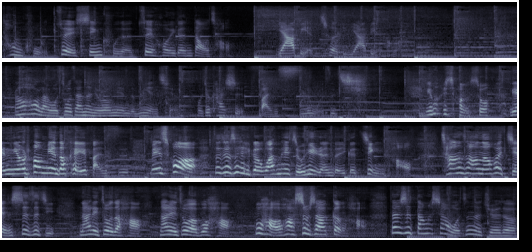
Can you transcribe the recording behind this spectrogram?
痛苦、最辛苦的最后一根稻草压扁，彻底压扁，好吗？然后后来我坐在那牛肉面的面前，我就开始反思我自己。你会想说，连牛肉面都可以反思？没错，这就是一个完美主义人的一个镜头，常常呢会检视自己哪里做得好，哪里做得不好，不好的话是不是要更好？但是当下我真的觉得，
